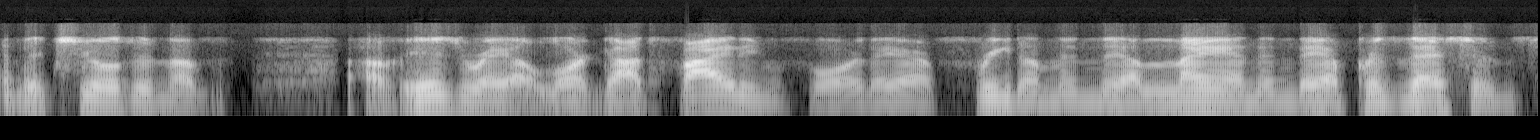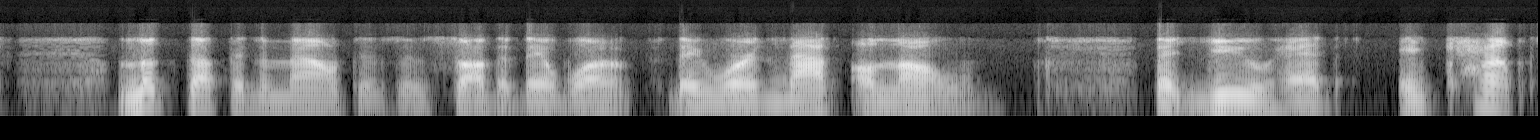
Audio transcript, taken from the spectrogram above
and the children of of Israel, Lord God, fighting for their freedom and their land and their possessions, looked up in the mountains and saw that they were they were not alone, that you had encamped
